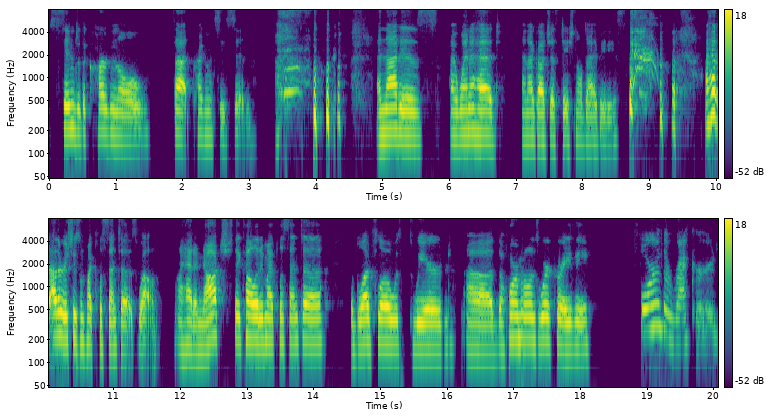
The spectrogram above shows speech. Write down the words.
sinned the cardinal fat pregnancy sin. and that is I went ahead and I got gestational diabetes. I had other issues with my placenta as well. I had a notch, they call it in my placenta. The blood flow was weird. Uh, the hormones were crazy. For the record,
